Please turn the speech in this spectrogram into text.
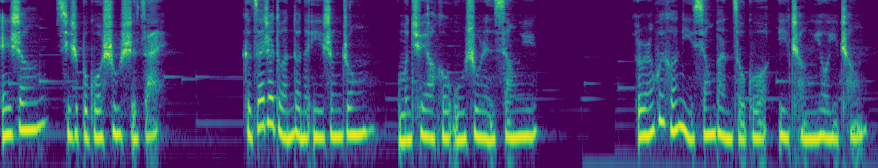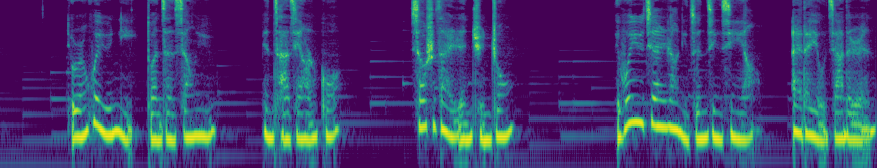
人生其实不过数十载，可在这短短的一生中，我们却要和无数人相遇。有人会和你相伴走过一程又一程，有人会与你短暂相遇，便擦肩而过，消失在人群中。你会遇见让你尊敬、信仰、爱戴有加的人，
